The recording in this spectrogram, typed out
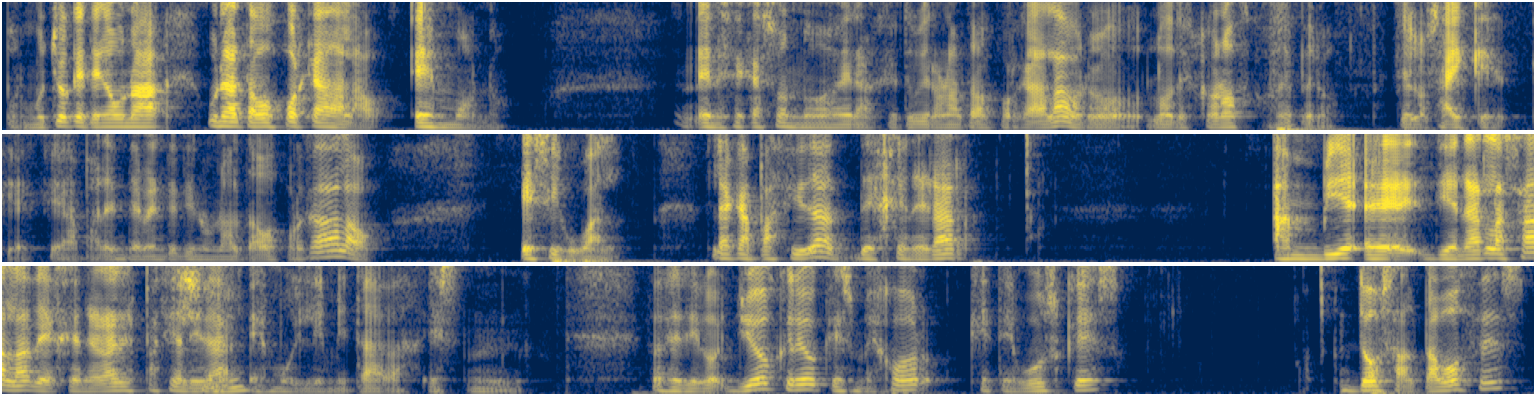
Por mucho que tenga una, un altavoz por cada lado, es mono. En este caso no era que tuviera un altavoz por cada lado, lo, lo desconozco, ¿eh? pero que los hay que, que- que aparentemente tienen un altavoz por cada lado. Es igual. La capacidad de generar, eh, llenar la sala, de generar espacialidad, Sí. es muy limitada. Es, mm. Entonces digo, yo creo que es mejor que te busques dos altavoces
